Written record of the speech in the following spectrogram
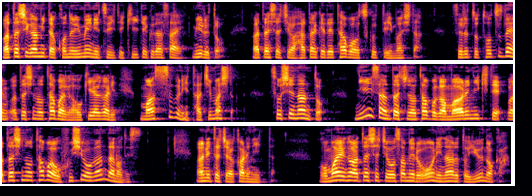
私が見たこの夢について聞いてください。見ると、私たちは畑で束を作っていました。すると突然私の束が起き上がり、まっすぐに立ちました。そしてなんと、兄さんたちの束が周りに来て私の束を不死拝んだのです。兄たちは彼に言った。お前が私たちを治める王になるというのか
